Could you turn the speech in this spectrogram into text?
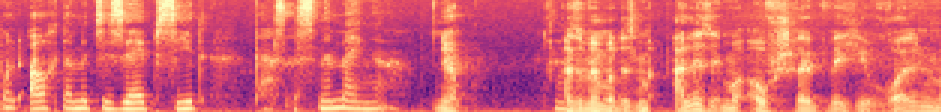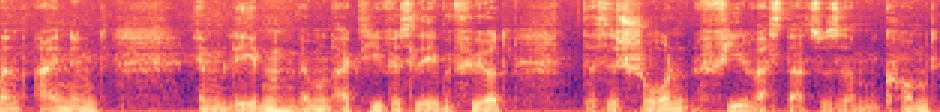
und auch damit sie selbst sieht, das ist eine Menge. Ja. Also wenn man das mal alles immer aufschreibt, welche Rollen man einnimmt, im Leben, wenn man ein aktives Leben führt, das ist schon viel, was da zusammenkommt.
